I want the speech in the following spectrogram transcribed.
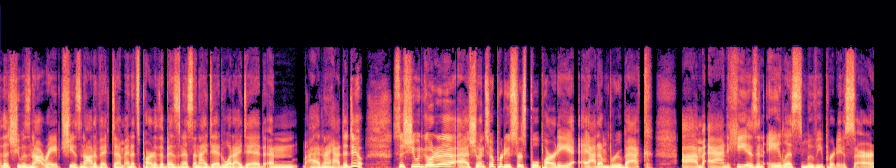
that she was not raped. She is not a victim and it's part of the business. And I did what I did and, and I had to do. So she would go to, uh, she went to a producer's pool party, Adam Brubeck. Um, and he is an A list movie producer.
